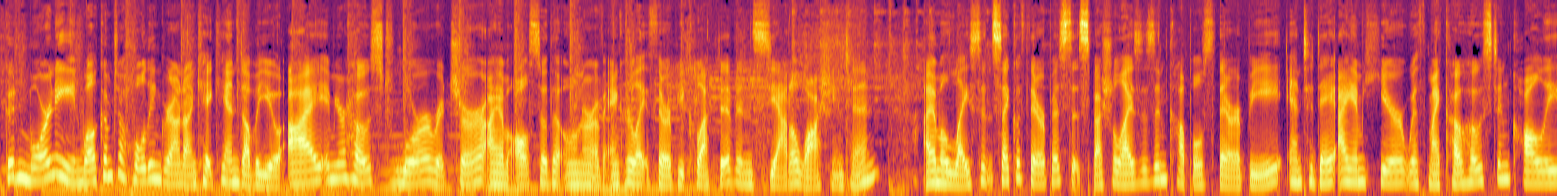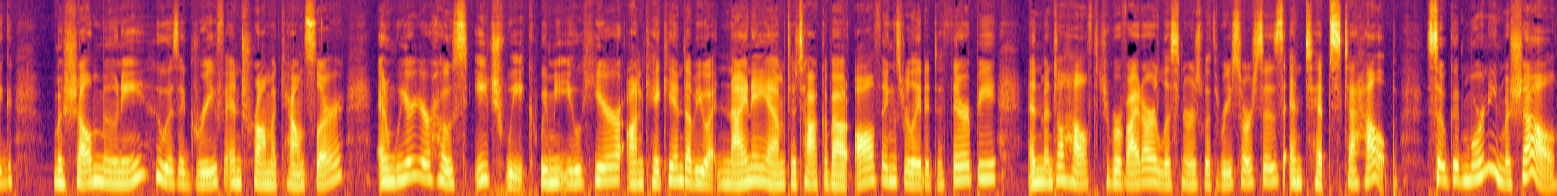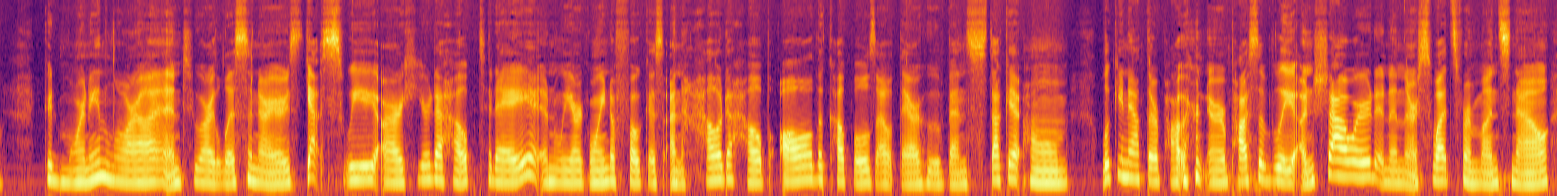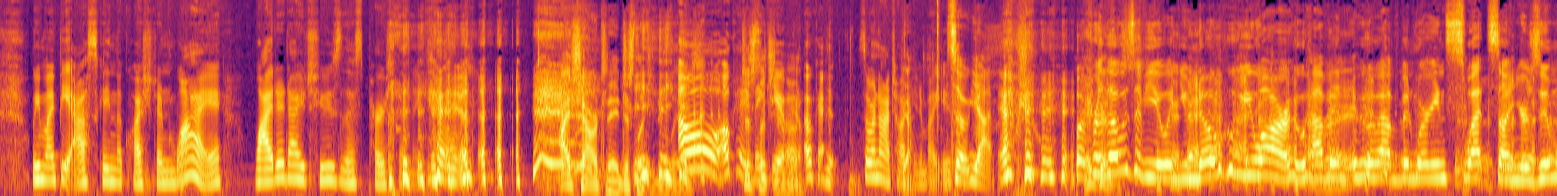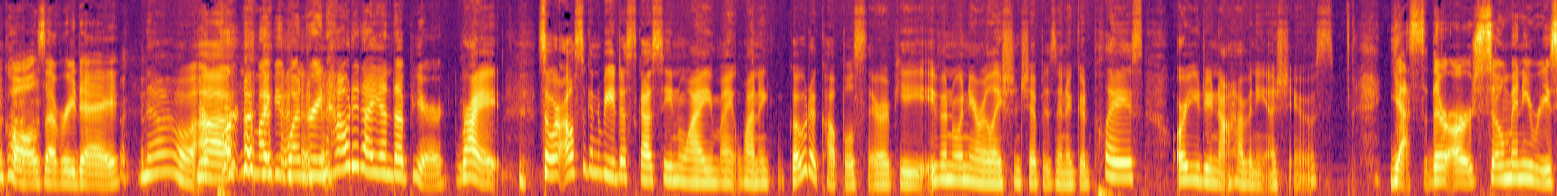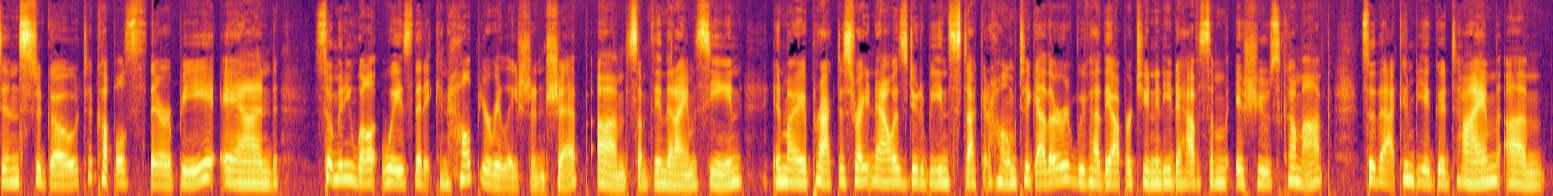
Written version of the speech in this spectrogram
Good morning. Welcome to Holding Ground on KKNW. I am your host, Laura Richer. I am also the owner of Anchor Light Therapy Collective in Seattle, Washington. I am a licensed psychotherapist that specializes in couples therapy. And today I am here with my co host and colleague, Michelle Mooney, who is a grief and trauma counselor. And we are your hosts each week. We meet you here on KKNW at 9 a.m. to talk about all things related to therapy and mental health to provide our listeners with resources and tips to help. So, good morning, Michelle. Good morning, Laura, and to our listeners. Yes, we are here to help today, and we are going to focus on how to help all the couples out there who have been stuck at home looking at their partner, possibly unshowered and in their sweats for months now. We might be asking the question, why? Why did I choose this person again? I showered today, just let you know. Ladies. oh, okay, Just thank let you. you know, yeah. Okay, so we're not talking about you. So yeah, but for goodness. those of you, and you know who you are, who haven't, Right. who have been wearing sweats on your Zoom calls every day, no, your uh, partner might be wondering, how did I end up here? Right. So we're also going to be discussing why you might want to go to couples therapy, even when your relationship is in a good place or you do not have any issues. Yes, there are so many reasons to go to couples therapy and so many well- ways that it can help your relationship. Um, something that I am seeing in my practice right now is due to being stuck at home together. We've had the opportunity to have some issues come up, so that can be a good time. Um,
